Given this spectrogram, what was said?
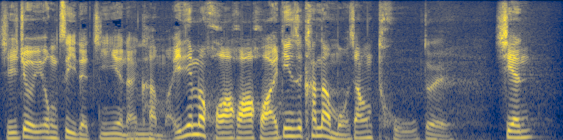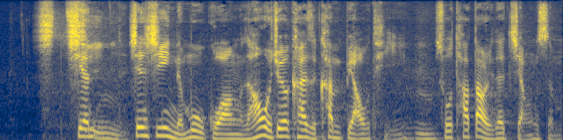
其实就用自己的经验来看嘛，嗯、一定要滑滑滑，一定是看到某张图，对，先。先先吸引你的目光，然后我就会开始看标题，嗯，说他到底在讲什么，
